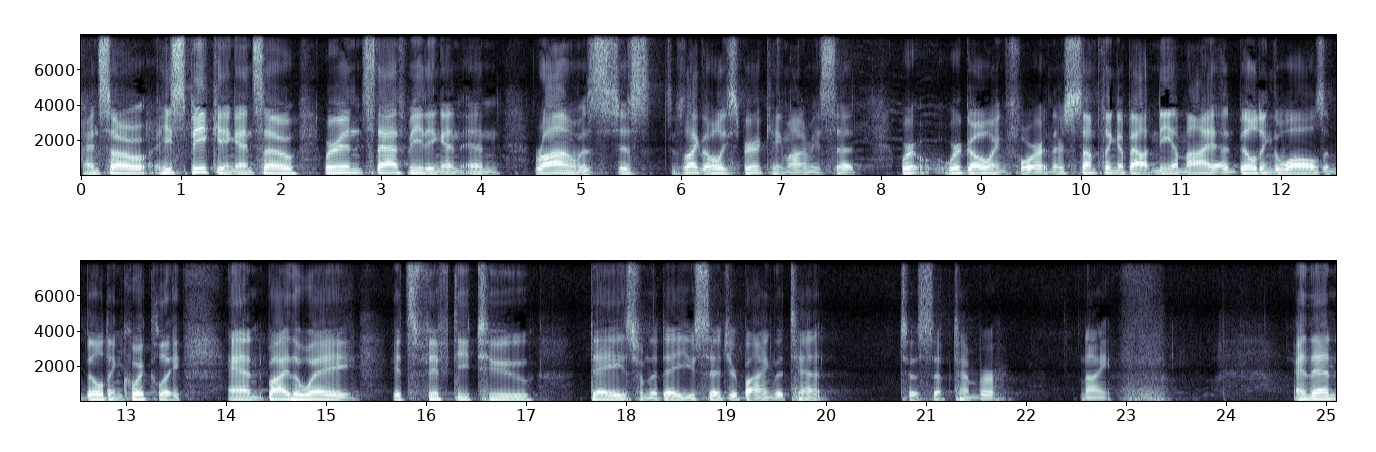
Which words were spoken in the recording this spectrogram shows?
And so he's speaking, and so we're in staff meeting, and, and Ron was just it was like the Holy Spirit came on him. He said, we're, we're going for it. And there's something about Nehemiah and building the walls and building quickly. And by the way, it's 52 days from the day you said you're buying the tent to September 9th. And then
